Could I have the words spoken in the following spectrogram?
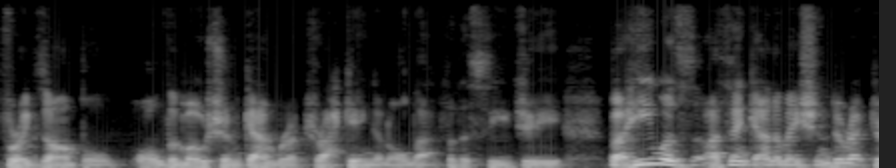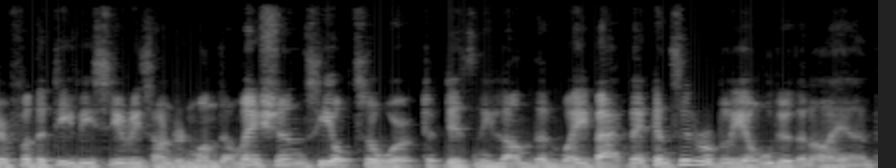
for example, all the motion camera tracking and all that for the CG. But he was, I think, animation director for the TV series 101 Dalmatians. He also worked at Disney London way back. They're considerably older than I am.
